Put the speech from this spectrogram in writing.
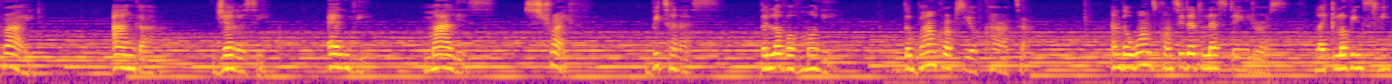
Pride, anger, jealousy, envy, malice, strife, bitterness, the love of money, the bankruptcy of character, and the ones considered less dangerous, like loving sleep,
